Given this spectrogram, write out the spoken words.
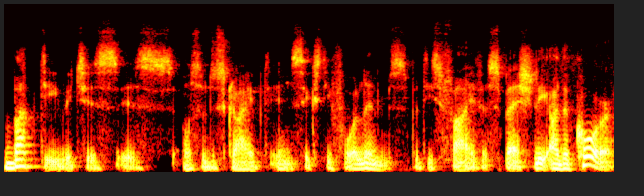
bhakti, which is is also described in 64 limbs. But these five especially are the core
